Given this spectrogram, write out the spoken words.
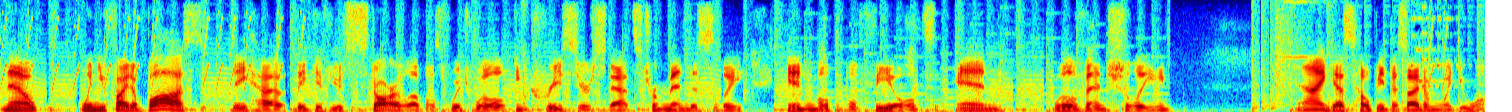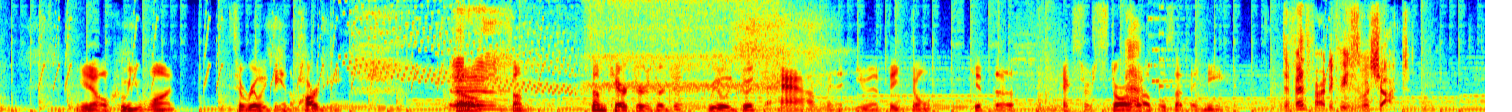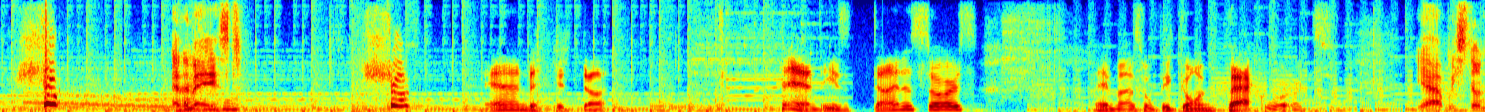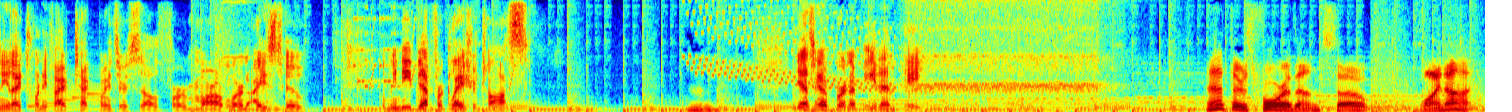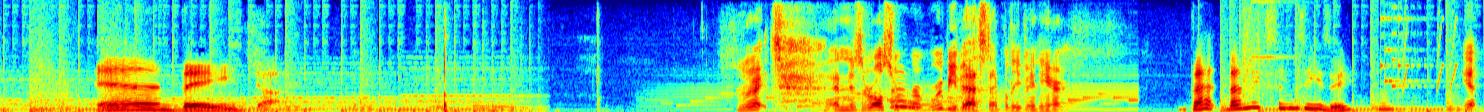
now, when you fight a boss, they have they give you star levels, which will increase your stats tremendously in multiple fields, and will eventually, I guess, help you decide on what you want. You know, who you want to really be in the party. So some some characters are just really good to have, and even if they don't get the extra star Ah. levels that they need. Defense power decreases when shocked. Shocked! And amazed. Shook. And it's done. And these dinosaurs, they might as well be going backwards. Yeah, we still need like 25 tech points or so for Marvel and Ice 2. And we need that for Glacier Toss. Hmm. Yeah, it's gonna burn up 8 MP. And there's four of them, so why not? And they die. Alright. And there's also a Ruby Vest, I believe, in here. That that makes things easy. Yep.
